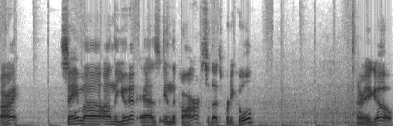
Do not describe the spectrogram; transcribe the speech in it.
All right, same uh, on the unit as in the car, so that's pretty cool. There you go.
